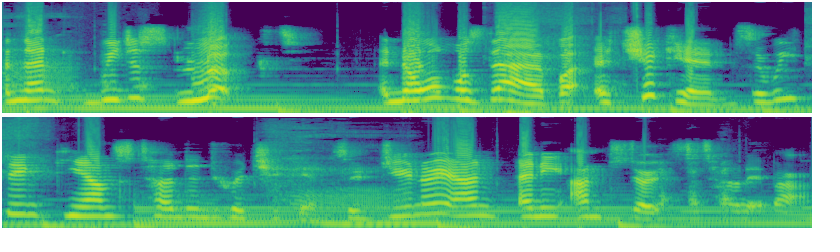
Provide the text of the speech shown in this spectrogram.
and then we just looked, and no one was there but a chicken. So we think Gian's turned into a chicken. So do you know an- any antidotes to turn it back?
